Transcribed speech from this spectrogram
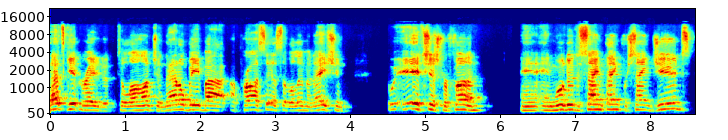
that's getting ready to, to launch, and that'll be by a process of elimination. It's just for fun, and and we'll do the same thing for St. Jude's,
